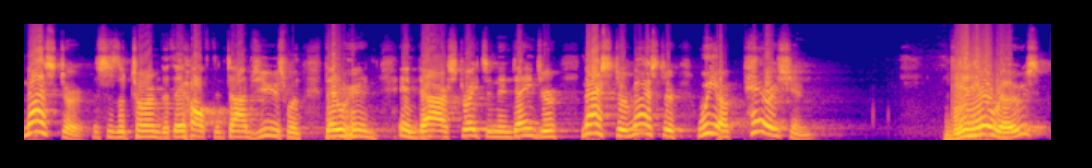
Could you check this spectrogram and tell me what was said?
Master. This is a term that they oftentimes use when they were in, in dire straits and in danger. Master, Master, we are perishing. Then he arose.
